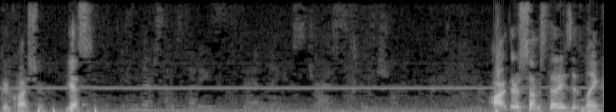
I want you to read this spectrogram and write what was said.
Good question. Yes? Are there some studies that link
